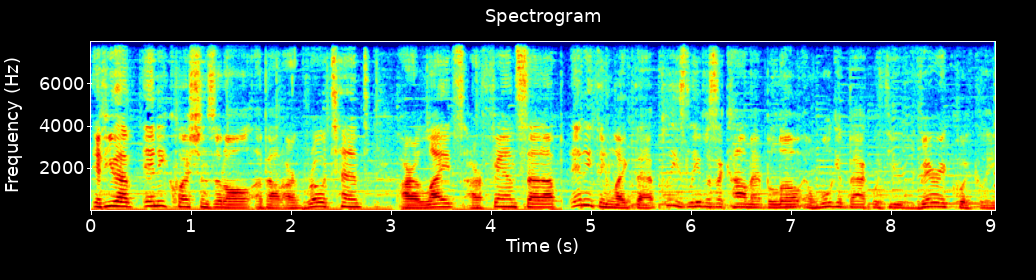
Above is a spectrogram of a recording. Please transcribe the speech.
If you have any questions at all about our grow tent, our lights, our fan setup, anything like that, please leave us a comment below and we'll get back with you very quickly.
